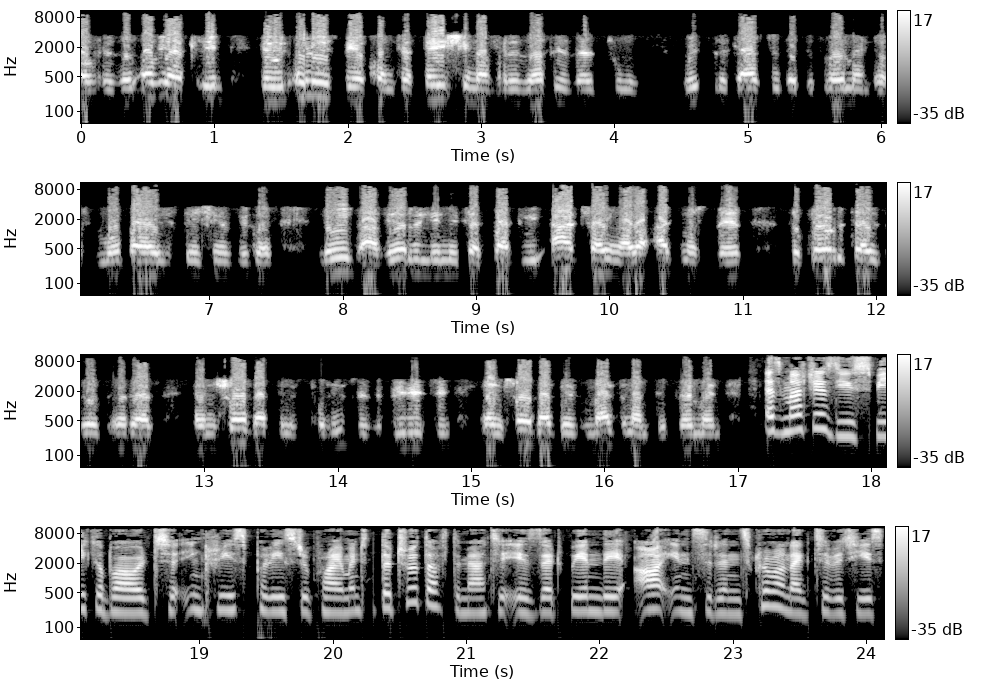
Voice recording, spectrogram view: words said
of resources. Obviously, there will always be a contestation of resources as to with regards to the deployment of mobile stations because those are very limited, but we are trying our utmost best to prioritize those areas ensure that there is police visibility, ensure that there is maximum deployment. As much as you speak about increased police deployment, the truth of the matter is that when there are incidents, criminal activities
